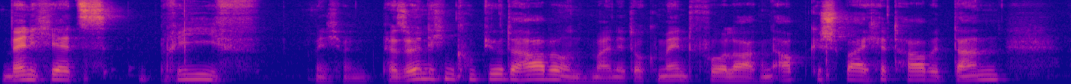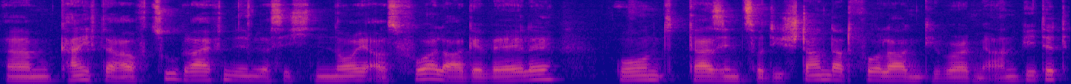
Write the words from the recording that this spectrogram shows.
wenn ich jetzt Brief, wenn ich meinen persönlichen Computer habe und meine Dokumentvorlagen abgespeichert habe, dann ähm, kann ich darauf zugreifen, indem ich neu aus Vorlage wähle und da sind so die Standardvorlagen, die Word mir anbietet.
